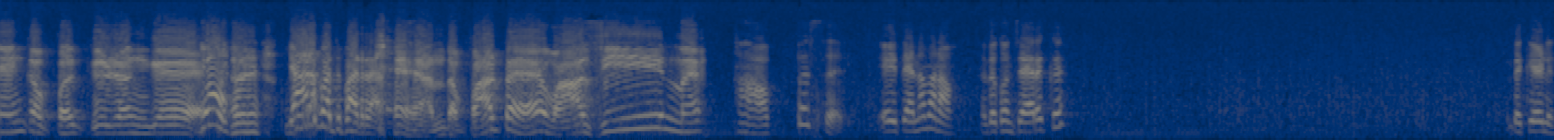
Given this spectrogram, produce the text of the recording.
ஏன் கப்ப கிழங்க யார பார்த்து பாடுற? அந்த பாட்டை வாசின்னு. அப்ப சரி. ஏய் தென்னமரம் இத கொஞ்சம் இறக்கு. இத கேளு.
